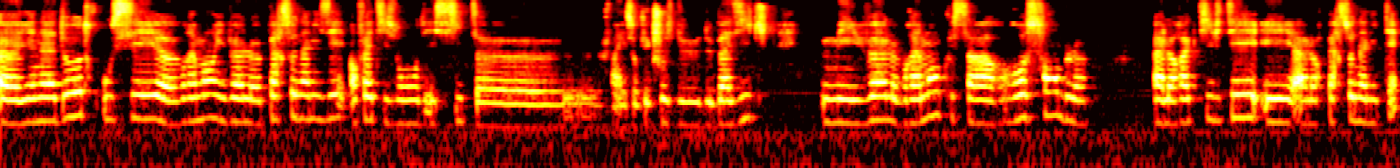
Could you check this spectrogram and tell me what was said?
Euh, il y en a d'autres où c'est vraiment, ils veulent personnaliser. En fait, ils ont des sites, enfin, ils ont quelque chose de, basique, mais ils veulent vraiment que ça ressemble à leur activité et à leur personnalité.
